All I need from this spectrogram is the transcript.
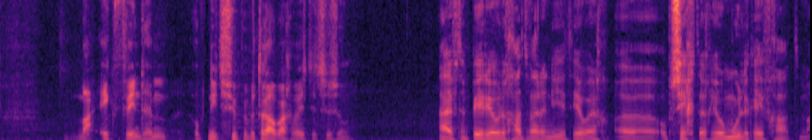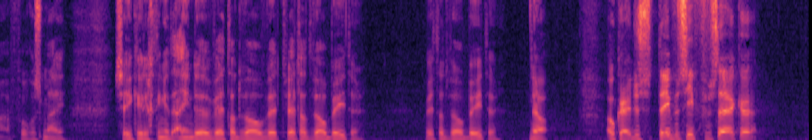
Maar ik vind hem ook niet super betrouwbaar geweest dit seizoen. Hij heeft een periode gehad waarin hij het heel erg eh, opzichtig, heel moeilijk heeft gehad. Maar volgens mij, zeker richting het einde, werd dat wel, werd, werd dat wel beter. Werd dat wel beter. Ja. Oké, dus defensief versterken, een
